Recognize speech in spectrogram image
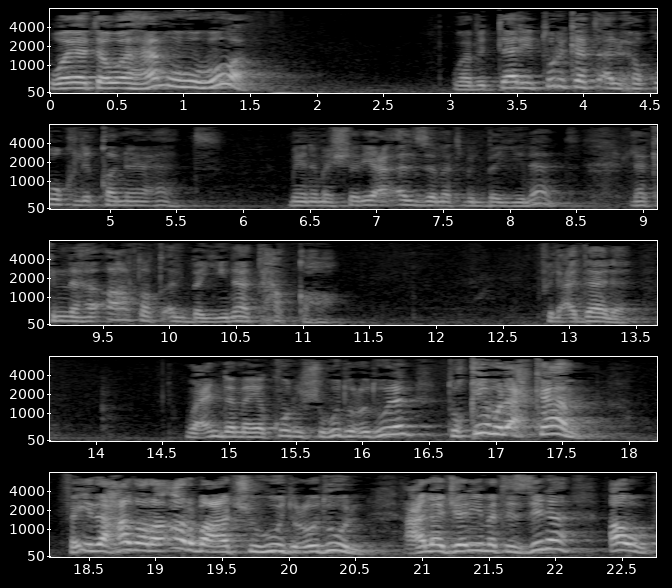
ويتوهمه هو. وبالتالي تركت الحقوق لقناعات بينما الشريعة ألزمت بالبينات لكنها أعطت البينات حقها في العدالة. وعندما يكون الشهود عدولا تقيم الأحكام. فإذا حضر أربعة شهود عدول على جريمة الزنا أو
